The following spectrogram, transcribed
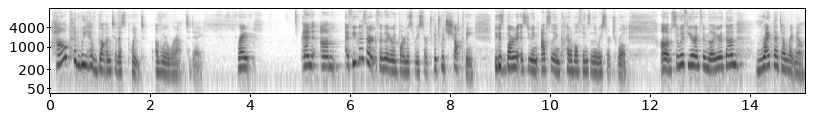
how could we have gotten to this point of where we're at today, right? And um, if you guys aren't familiar with Barna's research, which would shock me, because Barna is doing absolutely incredible things in the research world. Um, so if you're unfamiliar with them, write that down right now.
